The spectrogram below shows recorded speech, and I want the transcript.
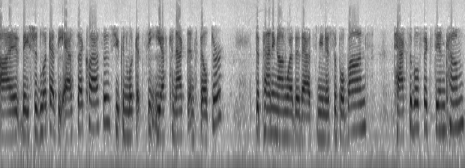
Uh, they should look at the asset classes. You can look at CEF Connect and filter, depending on whether that's municipal bonds, taxable fixed income,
